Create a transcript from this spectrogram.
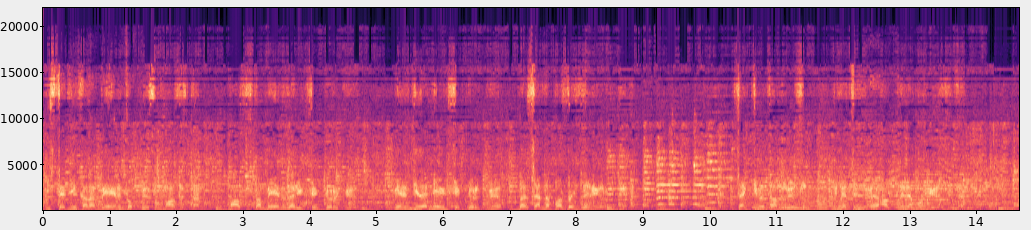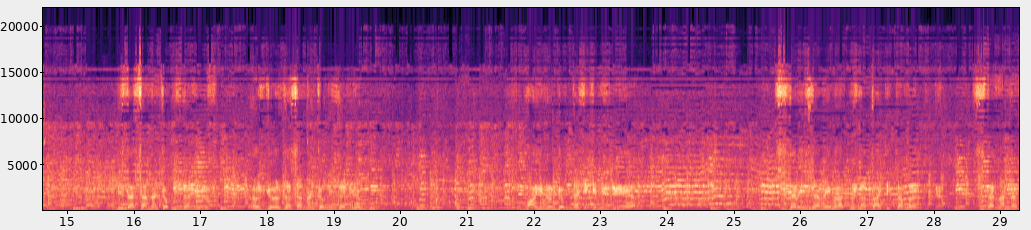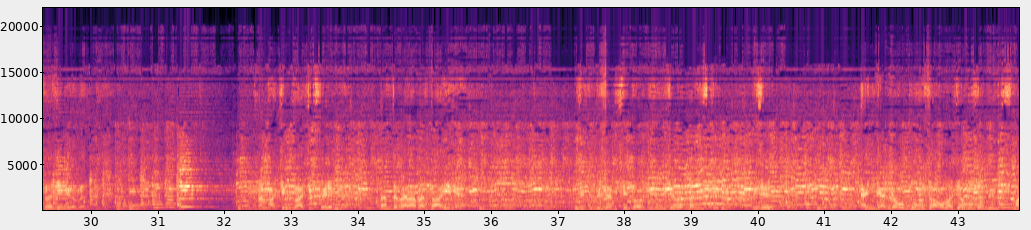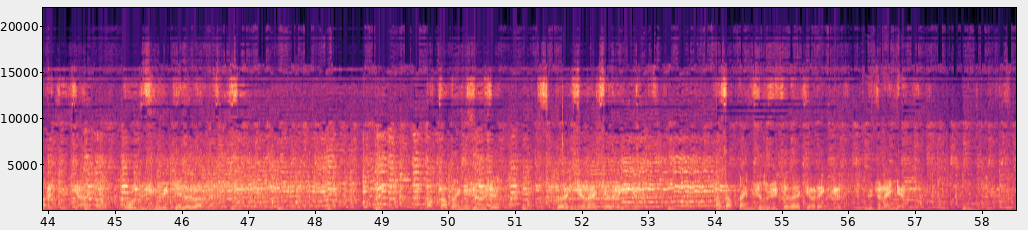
İstediğin kadar beğeni topluyorsun mahsustan. Mahsustan beğeniler yüksek gözüküyor. Benimkiler niye yüksek gözükmüyor? Ben senden fazla izleniyorum bir kere. Sen kimi kandırıyorsun? Milletin e, aklıyla mı oynuyorsun sen? Bizler senden çok izleniyoruz. Özgür Özel senden çok izleniyor. Mahinur Göktaş'ı kim izliyor ya? Sizleri izlemeyi bırakmışlar, takipten bırakmışlar. Sizlerden nefret ediyorlar. Ben açık ve açık söyleyeyim mi? Ben de beraber dahil ya. Çünkü bize bir şey doğru düzgün bir şey vermediniz ki. Bizi engelli olduğumuza, olacağımıza bir pişman ettiniz. Yani doğru düzgün bir gelir vermediniz. Bakkaldan yüzümüzü böyle çevire çevire gidiyoruz. Kasaptan yüzümüzü çevire çevire gidiyoruz. Bütün engelli.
